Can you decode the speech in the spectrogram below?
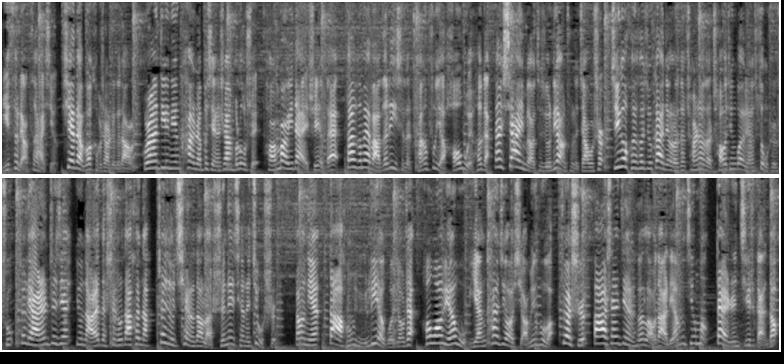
一次两次还行，现在我可不上这个当了。果然，丁宁看着不显山不漏水，草帽一戴谁也不爱，当个卖把子力气的船夫也毫无违和感。但下一秒他就亮出了家伙事儿，几个回合就干掉了在船上的朝廷官员宋神书。这俩人之间又哪来的深仇大恨呢？这就牵扯到了十年前的旧事。当年大恒与列国交战，恒王元武眼看就要小命不保，这时巴山剑城的老大梁惊梦带人及时赶到。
